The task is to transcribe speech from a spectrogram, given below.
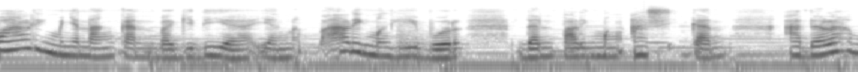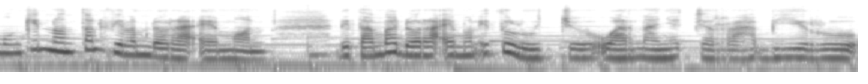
paling menyenangkan bagi dia, yang paling menghibur dan paling mengasihkan adalah mungkin nonton film Doraemon. Ditambah Doraemon itu lucu, warnanya cerah biru.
